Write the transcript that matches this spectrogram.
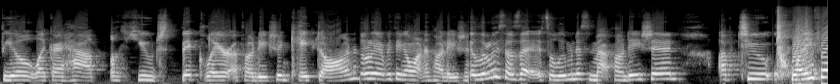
feel like I have a huge thick layer of foundation caked on. Literally everything I want in a foundation. It literally says that it's a luminous matte foundation up to 24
